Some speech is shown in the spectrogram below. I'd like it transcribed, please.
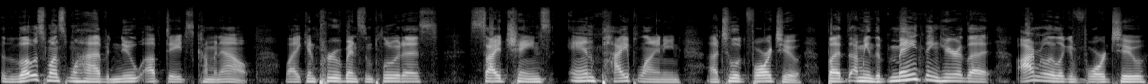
those months will have new updates coming out, like improvements in Plutus, side chains, and pipelining uh, to look forward to. But I mean, the main thing here that I'm really looking forward to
